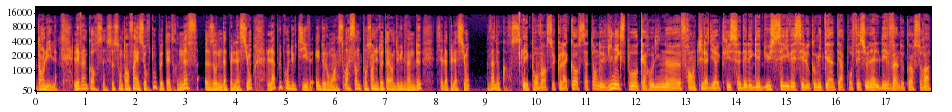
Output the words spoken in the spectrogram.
dans l'île. Les vins corses, ce sont enfin et surtout peut-être 9 zones d'appellation. La plus productive est de loin 60% du total en 2022, c'est l'appellation vin de Corse. Et pour voir ce que la Corse attend de Vinexpo, Caroline Franck, la directrice déléguée du CIVC, le comité interprofessionnel des vins de Corse, sera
